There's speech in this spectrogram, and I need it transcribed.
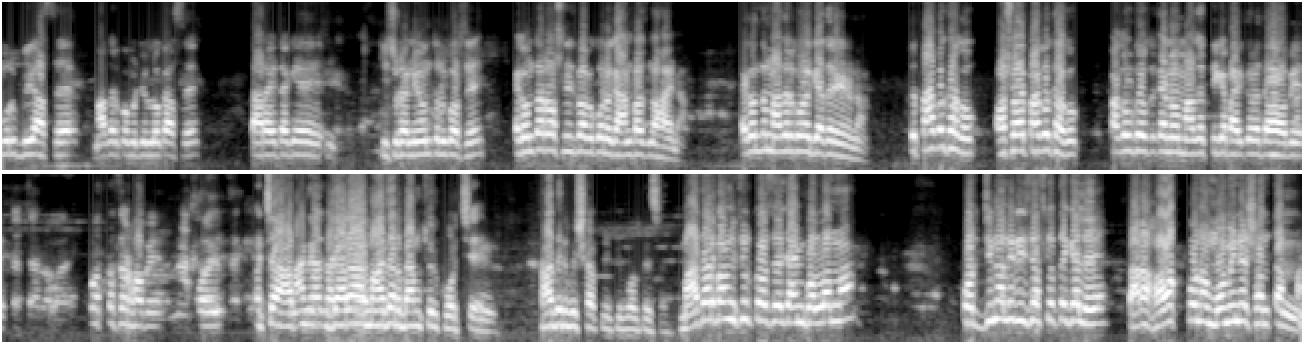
মুরব্বী আছে মাজার কমিটির লোক আছে তারা এটাকে কিছুটা নিয়ন্ত্রণ করছে। এখন তার অশ্লীল ভাবে কোনো গান বাজনা হয় না। এখন তো মাজার কোনো গ্যাদারিং না। তো পাগল থাকুক অসহায় পাগল থাকুক পাগলকে কেন মাজার থেকে বাইর করে দেওয়া হবে? অত্যাচার হবে। আচ্ছা যারা মাজার ভাঙচুর করছে তাদের বিষয়ে আপনি কি বলতে চান? মাজার ভাঙচুর করছে যে আমি বললাম না। অরিজিনালি রিসার্চ করতে গেলে তারা হক কোনো মমিনের সন্তান না।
